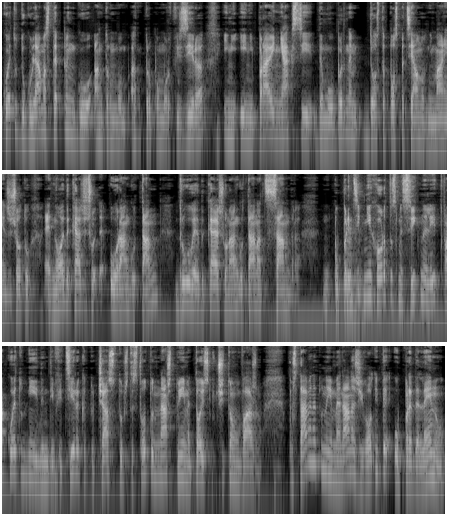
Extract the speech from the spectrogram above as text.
което до голяма степен го антропоморфизира и ни, и ни прави някакси да му обърнем доста по-специално внимание, защото едно е да кажеш орангутан, друго е да кажеш орангутанът Сандра. По принцип, mm-hmm. ние хората сме свикнали това, което ни идентифицира като част от обществото, нашето име. То е изключително важно. Поставянето на имена на животните определено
